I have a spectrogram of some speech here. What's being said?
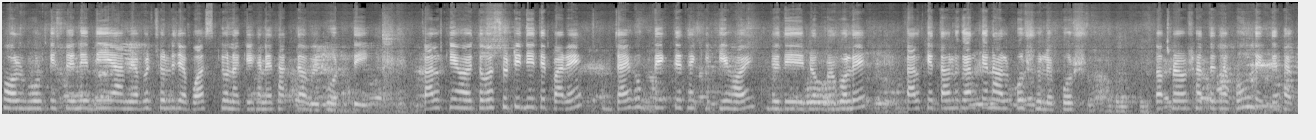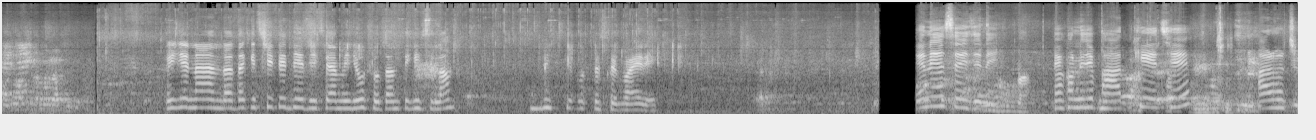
ফলমূল কিছু এনে দিয়ে আমি আবার চলে যাব। আজকে ওনাকে এখানে থাকতে হবে ভর্তি। কালকে হয়তো বা ছুটি দিতে পারে। যাই হোক, দেখতে থাকি কি হয়। যদি ডক্টর বলে, কালকে তাহলে, কালকে না হলে পরশু হলে পরশু। তো আপনারাও সাথে থাকুন, দেখতে থাকুন। এই যে না দাদাকে ছিটে দিয়ে দিছে, আমি যে ওষুধ আনতে গেছিলাম, বৃষ্টি করতেছে বাইরে। এই যে নেই। এখন যে ভাত খেয়েছে, আর হচ্ছে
